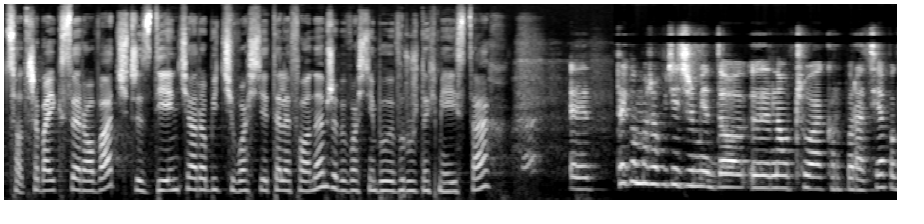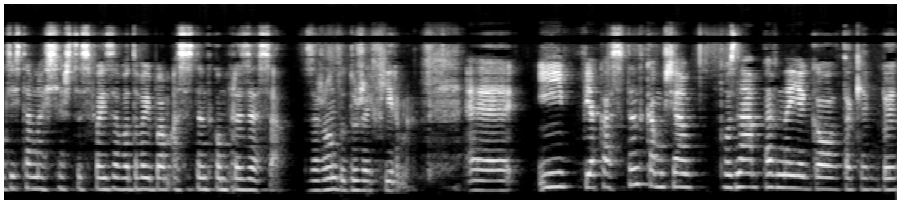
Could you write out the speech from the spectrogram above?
co, trzeba je kserować, czy zdjęcia robić właśnie telefonem, żeby właśnie były w różnych miejscach? E, tego można powiedzieć, że mnie do, y, nauczyła korporacja, bo gdzieś tam na ścieżce swojej zawodowej byłam asystentką prezesa zarządu dużej firmy. E, i jako asystentka musiałam, poznałam pewne jego tak jakby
